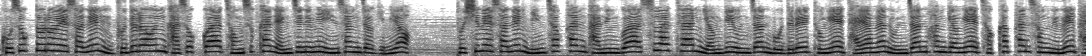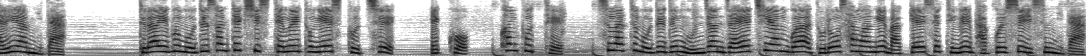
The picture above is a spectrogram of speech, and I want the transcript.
고속도로에서는 부드러운 가속과 정숙한 엔진음이 인상적이며 도심에서는 민첩한 반응과 스마트한 연비 운전 모드를 통해 다양한 운전 환경에 적합한 성능을 발휘합니다. 드라이브 모드 선택 시스템을 통해 스포츠, 에코, 컴포트, 스마트 모드 등 운전자의 취향과 도로 상황에 맞게 세팅을 바꿀 수 있습니다.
